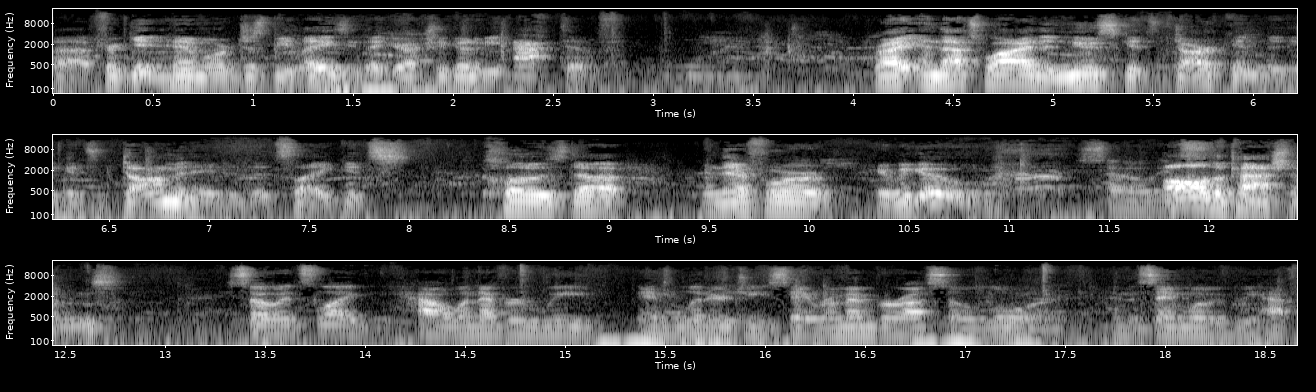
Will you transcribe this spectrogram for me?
uh, forget Him or just be lazy, that you're actually going to be active, right? And that's why the nous gets darkened and it gets dominated. It's like it's closed up, and therefore, here we go. So it's, all the passions. So it's like how whenever we in liturgy say "Remember us, O Lord," in the same way we have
